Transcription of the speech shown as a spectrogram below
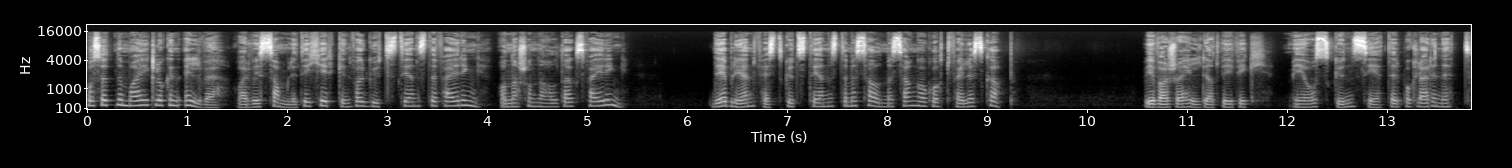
på 17. mai klokken 11 var vi samlet i kirken for gudstjenestefeiring og nasjonaldagsfeiring. Det ble en festgudstjeneste med salmesang og godt fellesskap. Vi var så heldige at vi fikk med oss Gunn Sæther på klarinett.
